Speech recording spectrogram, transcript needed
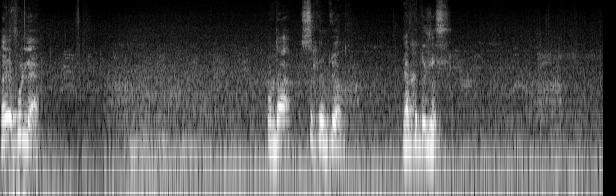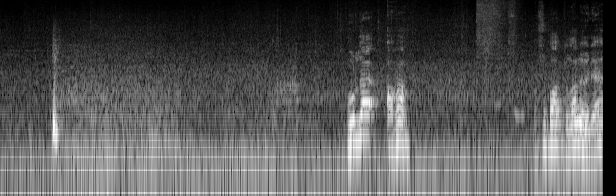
Dayı fulle. Burada sıkıntı yok. Yakıt ucuz. Burada aha. Nasıl battı lan öyle?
